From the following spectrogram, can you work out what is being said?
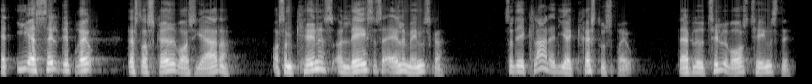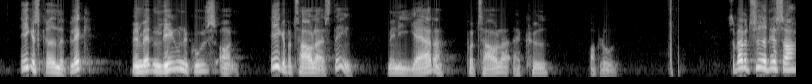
at I er selv det brev, der står skrevet i vores hjerter, og som kendes og læses af alle mennesker. Så det er klart, at I er et Kristusbrev, der er blevet til ved vores tjeneste. Ikke skrevet med blæk, men med den levende Guds ånd. Ikke på tavler af sten, men i hjerter på tavler af kød og blod. Så hvad betyder det så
